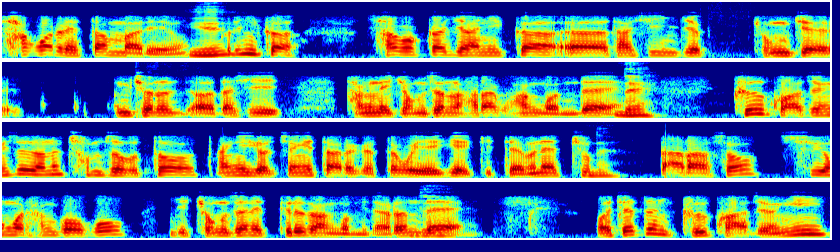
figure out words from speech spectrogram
사과를 했단 말이에요. 예. 그러니까 사과까지 하니까 어, 다시 이제 경제 공천을 어, 다시 당내 경선을 하라고 한 건데 네. 그 과정에서 저는 처음서부터 당의 결정에 따르겠다고 얘기했기 때문에 쭉 네. 따라서 수용을 한 거고 이제 경선에 들어간 겁니다. 그런데 네. 어쨌든 그 과정이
